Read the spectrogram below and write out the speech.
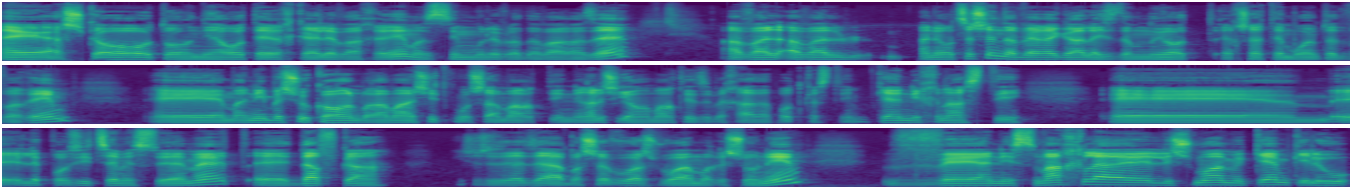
אה, השקעות או ניירות ערך כאלה ואחרים, אז שימו לב לדבר הזה. אבל, אבל אני רוצה שנדבר רגע על ההזדמנויות, איך שאתם רואים את הדברים. אמ, אני בשוק ההון ברמה האישית, כמו שאמרתי, נראה לי שגם אמרתי את זה באחד הפודקאסטים, כן נכנסתי אמ, לפוזיציה מסוימת, אה, דווקא, שזה היה בשבוע, שבועיים הראשונים, ואני אשמח לשמוע מכם, כאילו,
